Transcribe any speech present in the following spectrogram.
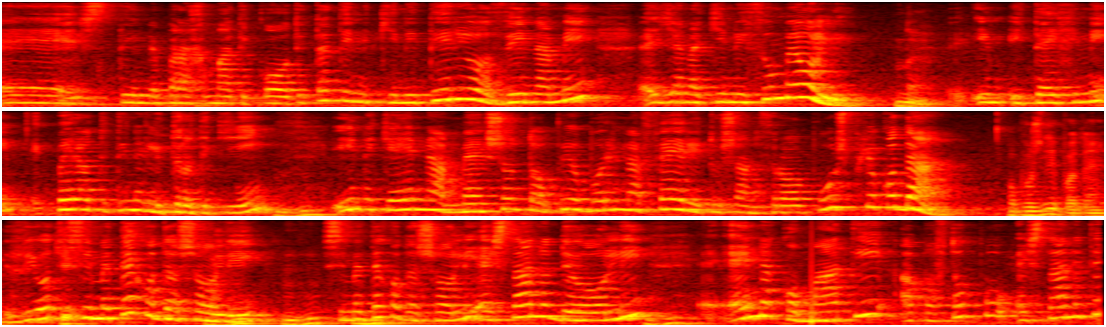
ε, στην πραγματικότητα την κινητήριο δύναμη ε, για να κινηθούμε όλοι. Ναι. Η, η τέχνη, πέρα ότι είναι λυτρωτική, Μμμ. είναι και ένα μέσο το οποίο μπορεί να φέρει τους ανθρώπους πιο κοντά. Οπωσδήποτε. Διότι Και- συμμετέχοντας όλοι, Μμμ, μμμ. συμμετέχοντας όλοι, αισθάνονται όλοι ένα κομμάτι από αυτό που αισθάνεται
